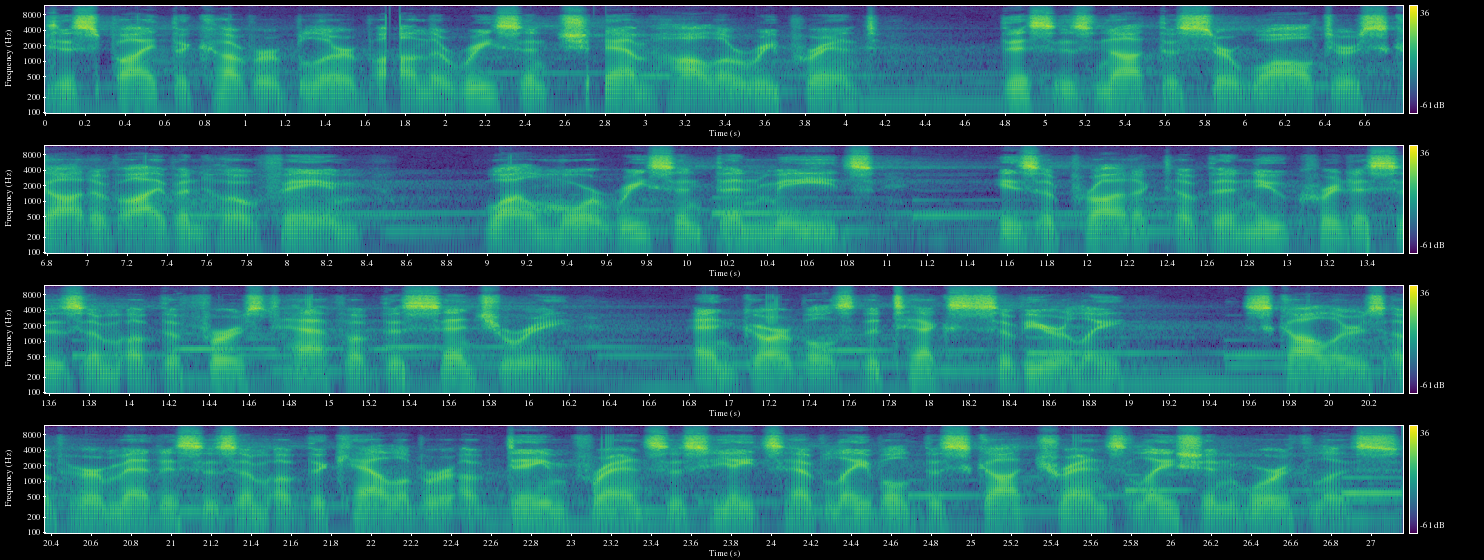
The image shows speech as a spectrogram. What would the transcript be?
despite the cover blurb on the recent Shambhala reprint, this is not the Sir Walter Scott of Ivanhoe fame, while more recent than Mead's, is a product of the new criticism of the first half of the century, and garbles the text severely. Scholars of Hermeticism of the caliber of Dame Frances Yates have labeled the Scott translation worthless.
